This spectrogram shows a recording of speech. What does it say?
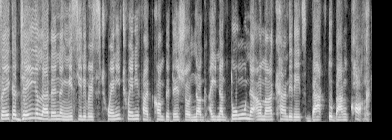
Sa ika-Day 11 ng Miss Universe 2025 competition, nag ay nagtungo na ang mga candidates back to Bangkok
